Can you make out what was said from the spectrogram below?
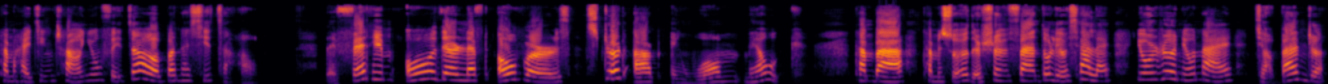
他们还经常用肥皂帮他洗澡。They fed him all their leftovers, stirred up in warm milk. 他们把他们所有的剩饭都留下来，用热牛奶搅拌着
